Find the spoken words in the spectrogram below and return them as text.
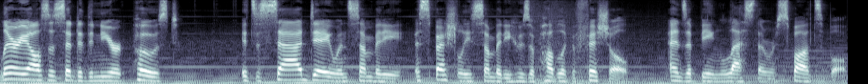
Larry also said to the New York Post It's a sad day when somebody, especially somebody who's a public official, ends up being less than responsible.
